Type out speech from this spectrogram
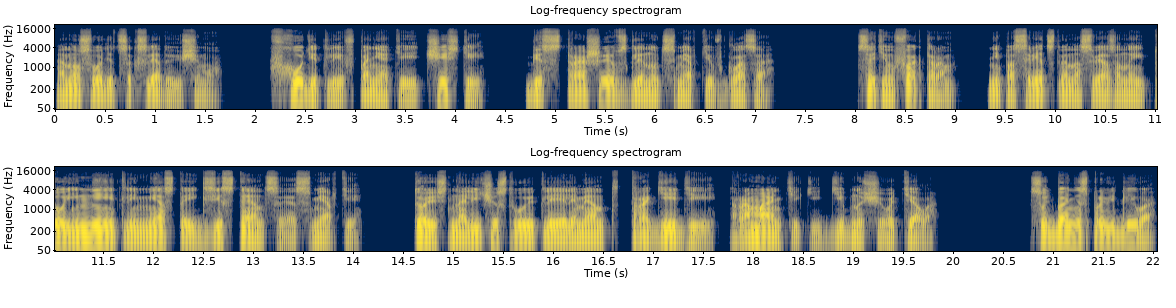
оно сводится к следующему. Входит ли в понятие чести бесстрашие взглянуть смерти в глаза? С этим фактором непосредственно связано и то, имеет ли место экзистенция смерти, то есть наличествует ли элемент трагедии, романтики гибнущего тела. Судьба несправедлива.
